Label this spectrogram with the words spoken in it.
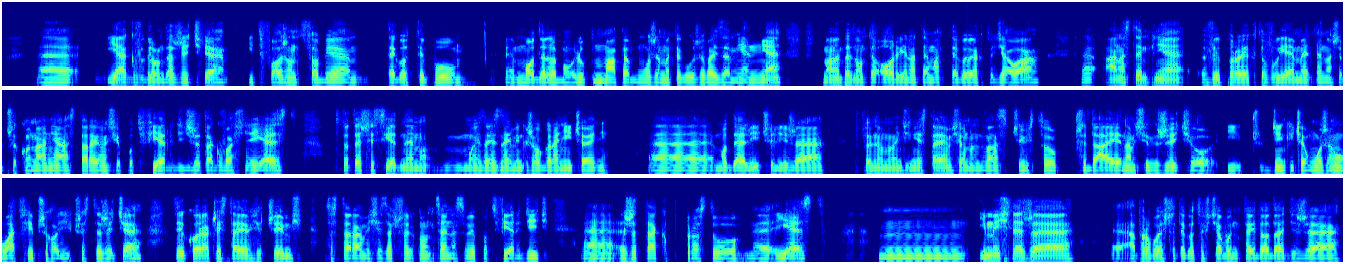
jak wygląda życie i tworząc sobie tego typu e, model lub mapę, bo możemy tego używać zamiennie, mamy pewną teorię na temat tego, jak to działa, e, a następnie wyprojektowujemy te nasze przekonania, starając się potwierdzić, że tak właśnie jest. To też jest jednym, moim zdaniem, z największych ograniczeń e, modeli, czyli że w pewnym momencie nie stają się one dla nas czymś, co przydaje nam się w życiu i dzięki czemu możemy łatwiej przechodzić przez te życie, tylko raczej stają się czymś, co staramy się za wszelką cenę sobie potwierdzić, e, że tak po prostu e, jest. Mm, I myślę, że e, a propos jeszcze tego, co chciałbym tutaj dodać, że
